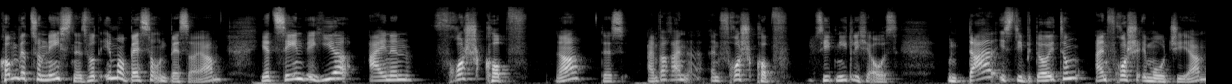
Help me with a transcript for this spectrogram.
Kommen wir zum nächsten. Es wird immer besser und besser, ja. Jetzt sehen wir hier einen Froschkopf, ja. Das ist einfach ein, ein Froschkopf. Sieht niedlich aus. Und da ist die Bedeutung ein Frosch-Emoji, ja.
